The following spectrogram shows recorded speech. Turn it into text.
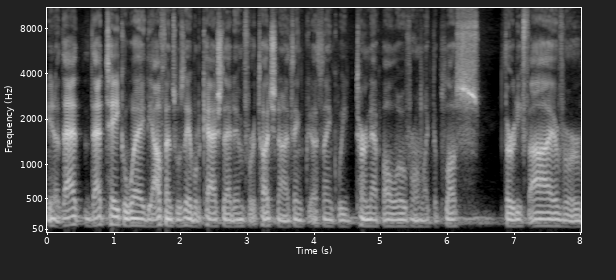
you know that that takeaway, the offense was able to cash that in for a touchdown. I think I think we turned that ball over on like the plus 35 or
